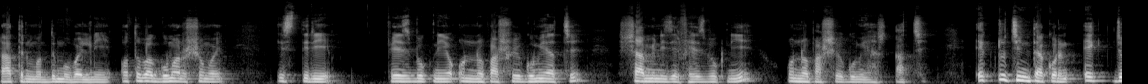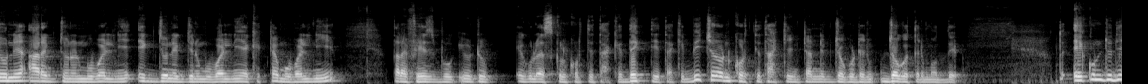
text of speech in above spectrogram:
রাতের মধ্যে মোবাইল নিয়ে, অথবা ঘুমানোর সময় স্ত্রী ফেসবুক নিয়ে অন্য পাশে ঘুমিয়ে আছে, স্বামী নিজের ফেসবুক নিয়ে অন্য পাশে ঘুমিয়ে আছে। একটু চিন্তা করেন, একজনে আরেকজনের মোবাইল নিয়ে, একজন একজনের মোবাইল নিয়ে এক একটা মোবাইল নিয়ে তারা ফেসবুক ইউটিউব এগুলো স্ক্রল করতে থাকে, দেখতে থাকে, বিচরণ করতে থাকে ইন্টারনেট জগতের জগতের মধ্যে। তো এখন যদি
